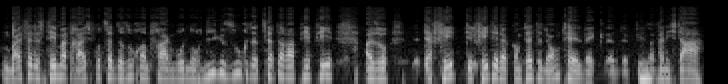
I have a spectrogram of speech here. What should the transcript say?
weiß ja das Thema 30 Prozent der Suchanfragen wurden noch nie gesucht, etc. pp. Also, der fehlt, der fehlt dir der komplette Longtail weg. Der fehlt einfach nicht da.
